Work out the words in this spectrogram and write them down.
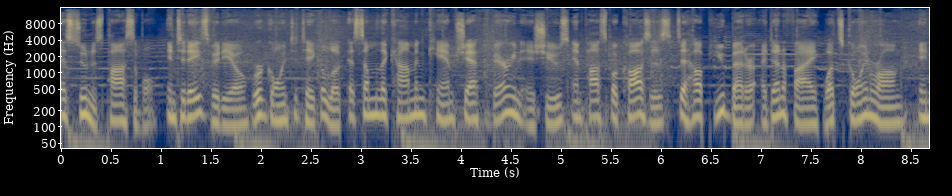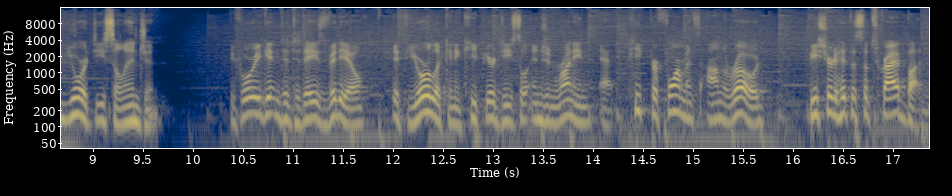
as soon as possible. In today's video, we're going to take a look at some of the common camshaft bearing issues and possible causes to help you better identify what's going wrong in your diesel engine. Before we get into today's video, if you're looking to keep your diesel engine running at peak performance on the road, be sure to hit the subscribe button.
